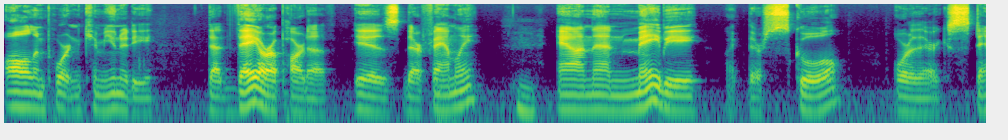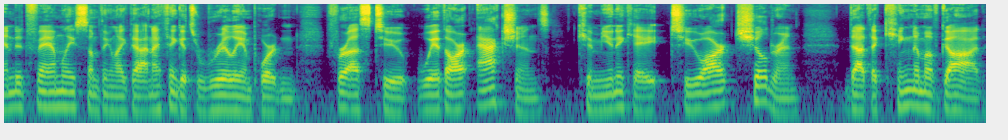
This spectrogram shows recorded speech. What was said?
all important community that they are a part of is their family and then maybe like their school or their extended family, something like that. And I think it's really important for us to, with our actions, communicate to our children that the kingdom of God,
